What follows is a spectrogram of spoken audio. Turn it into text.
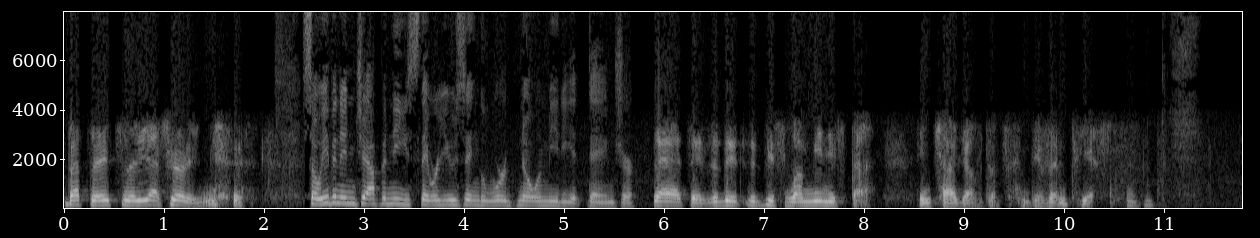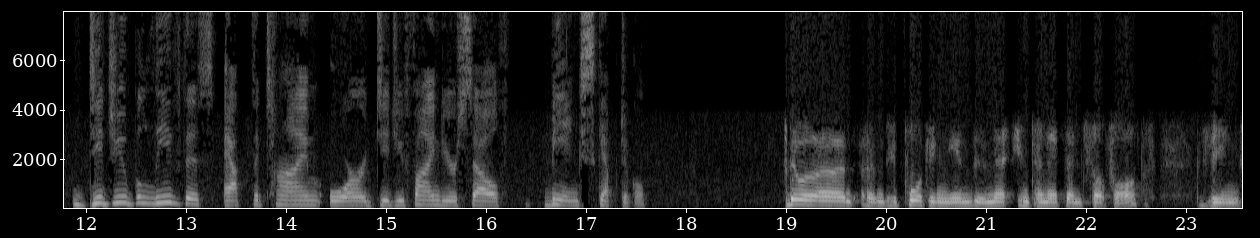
but it's reassuring. so even in Japanese, they were using the word no immediate danger. That is, this one minister in charge of the, event, yes. Mm-hmm. Did you believe this at the time, or did you find yourself being skeptical? There were uh, reporting in the net, internet and so forth, being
